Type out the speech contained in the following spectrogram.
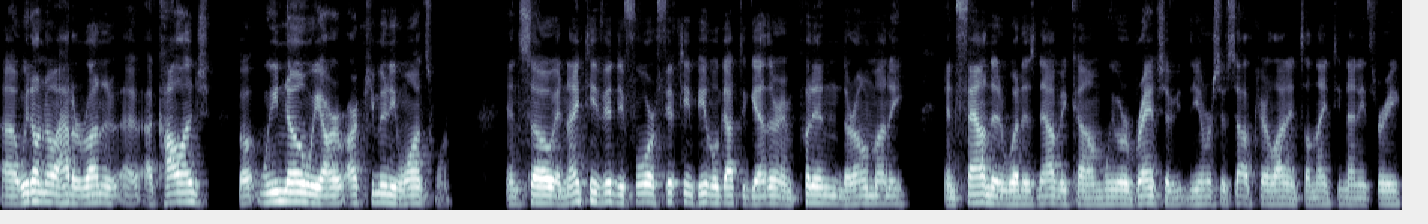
Uh, we don't know how to run a, a, college, but we know we are our community wants one. And so in 1954, 15 people got together and put in their own money and founded what has now become. We were a branch of the University of South Carolina until 1993.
